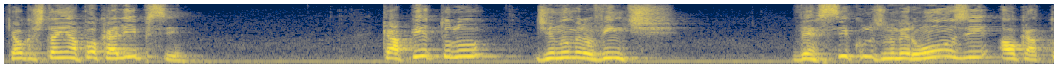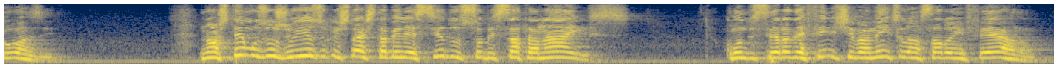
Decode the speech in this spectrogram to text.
que é o que está em Apocalipse, capítulo de número 20, versículos de número 11 ao 14. Nós temos o juízo que está estabelecido sobre Satanás, quando será definitivamente lançado ao inferno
